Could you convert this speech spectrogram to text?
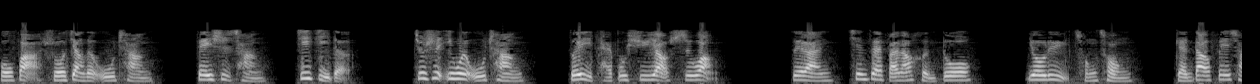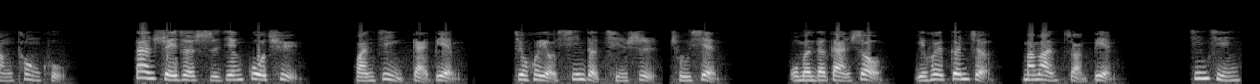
佛法所讲的无常，非是常。积极的，就是因为无常，所以才不需要失望。虽然现在烦恼很多，忧虑重重，感到非常痛苦，但随着时间过去，环境改变，就会有新的情势出现，我们的感受也会跟着慢慢转变，心情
